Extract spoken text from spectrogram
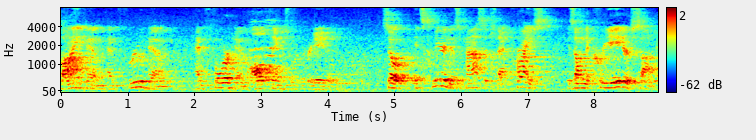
by him and through him and for him all things were created. So it's clear in this passage that Christ is on the creator side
